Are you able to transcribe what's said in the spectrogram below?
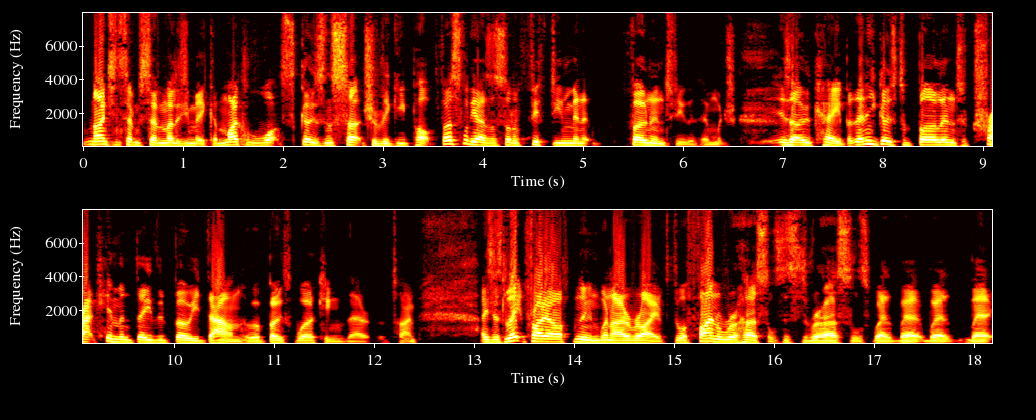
1977 Melody Maker, Michael Watts goes in search of Iggy Pop. First of all, he has a sort of 15 minute phone interview with him, which is okay. But then he goes to Berlin to track him and David Bowie down, who are both working there at the time. And he says, late Friday afternoon when I arrived, there were final rehearsals. This is the rehearsals where, where, where, where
